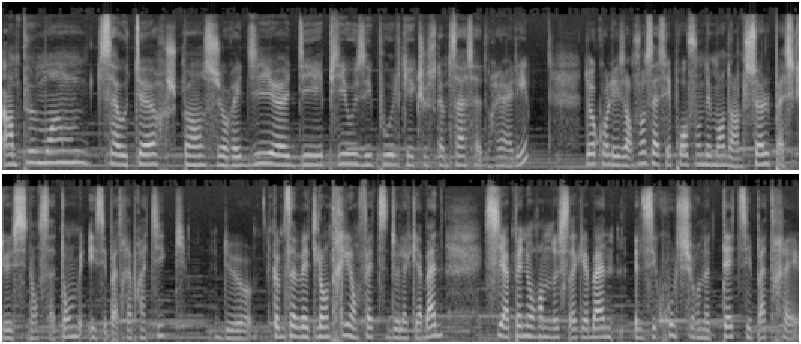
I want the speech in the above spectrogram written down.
un peu moins de sa hauteur, je pense. J'aurais dit euh, des pieds aux épaules, quelque chose comme ça, ça devrait aller. Donc on les enfonce assez profondément dans le sol parce que sinon ça tombe et c'est pas très pratique. Comme ça va être l'entrée en fait de la cabane, si à peine on rentre dans sa cabane, elle s'écroule sur notre tête, c'est pas très.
